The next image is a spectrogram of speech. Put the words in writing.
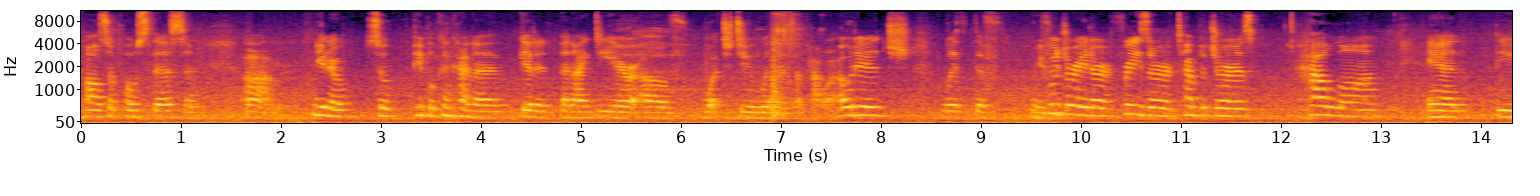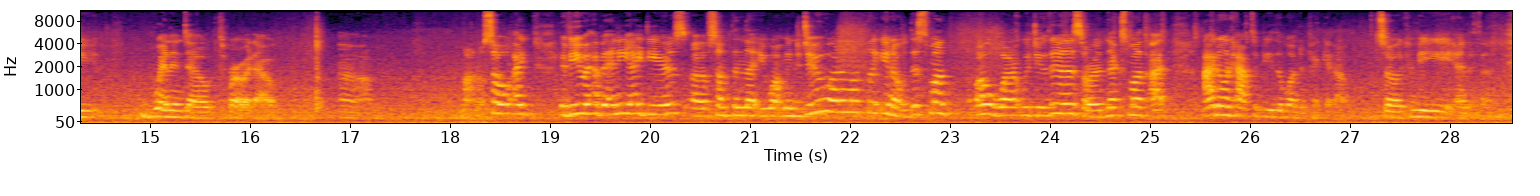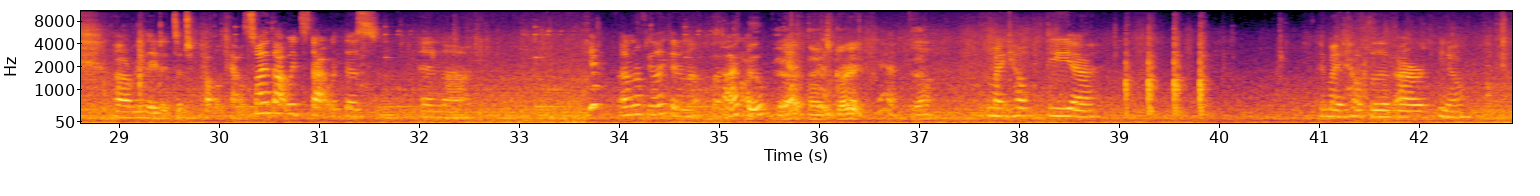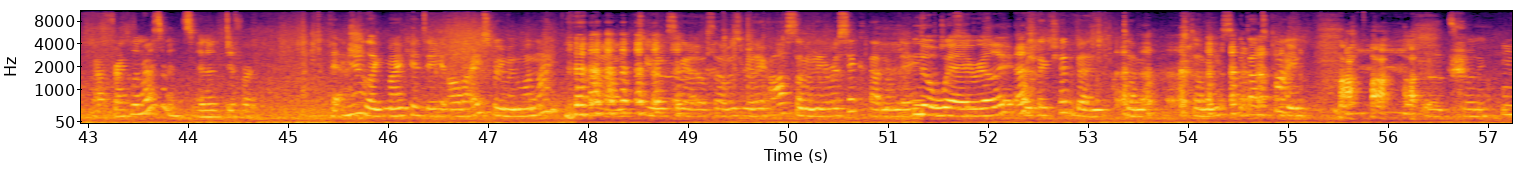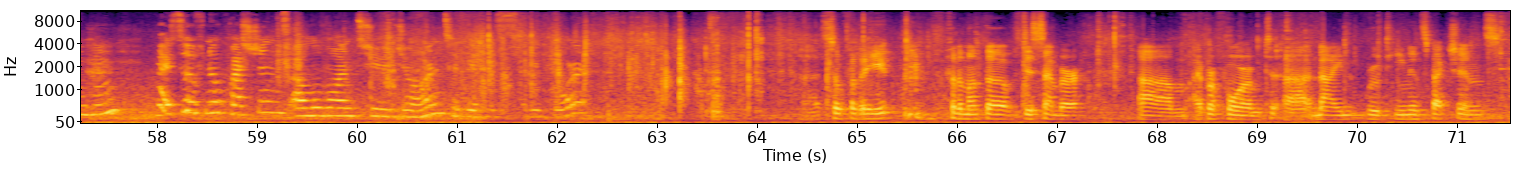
also post this and, um, you know, so people can kind of get a, an idea of what to do when there's a power outage with the refrigerator, freezer, temperatures, how long, and the when in doubt, throw it out. Um, motto. So I, if you have any ideas of something that you want me to do on a monthly, you know, this month, oh, why don't we do this, or next month, I, I don't have to be the one to pick it up. So it can be anything uh, related to public health. So I thought we'd start with this, and, and uh, yeah, I don't know if you like it or not, I do. Yeah, I think great. yeah, Yeah. It might help the. Uh, it might help the, our, you know, our Franklin residents in a different fashion. Yeah, like my kids ate all the ice cream in one night um, two weeks ago, so that was really awesome. And they were sick that Monday. No way, really? I think they should have been dumb, dummies, but that's fine. That's funny. Mm-hmm. All right, so if no questions, I'll move on to John to give his report. Uh, So for the, for the month of December, um, I performed uh, nine routine inspections.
